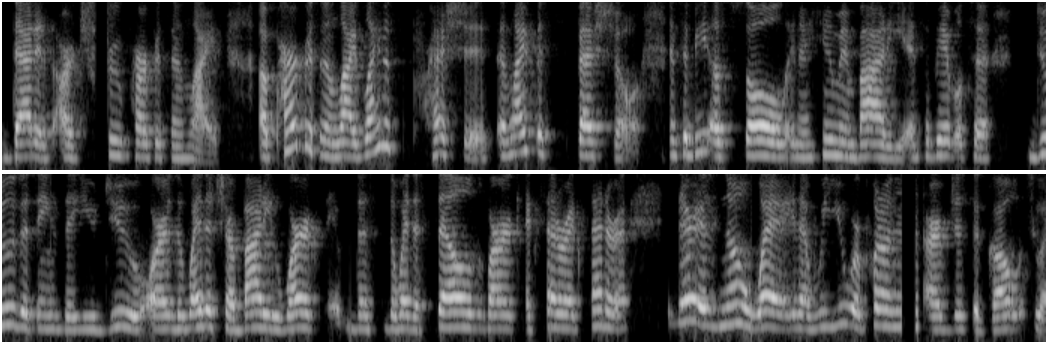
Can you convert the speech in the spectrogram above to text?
that is our true purpose in life. A purpose in life, life is precious and life is special. And to be a soul in a human body and to be able to do the things that you do or the way that your body works, the, the way the cells work, et cetera, et cetera, there is no way that we, you were put on this earth just to go to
